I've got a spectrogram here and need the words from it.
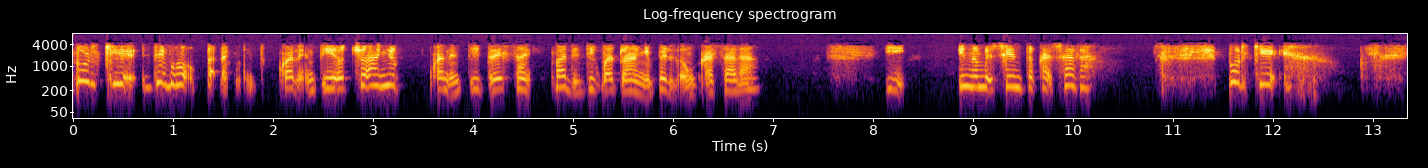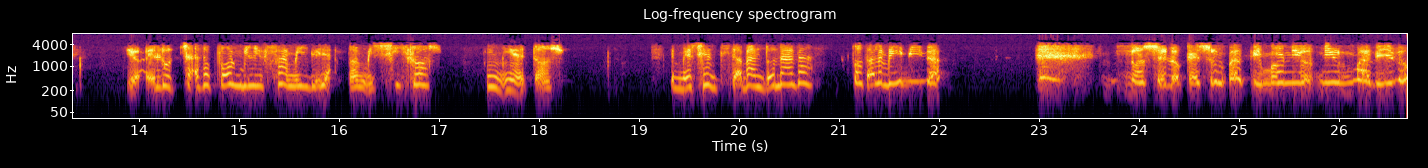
Porque llevo para 48 años, 43 años, 44 años, perdón, casada. Y, y no me siento casada. Porque yo he luchado por mi familia, por mis hijos, nietos. Y me he sentido abandonada toda mi vida. No sé lo que es un matrimonio, ni un marido,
